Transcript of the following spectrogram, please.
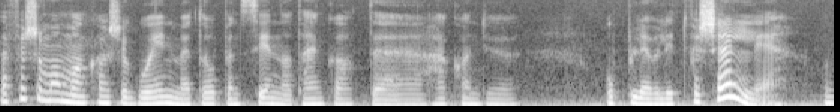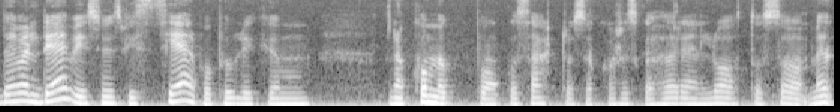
derfor så må man kanskje gå inn med et åpent sinn og tenke at uh, her kan du oppleve litt forskjellig. Og det er vel det vi syns vi ser på publikum når de kommer på en konsert og så kanskje skal høre en låt, og så Men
